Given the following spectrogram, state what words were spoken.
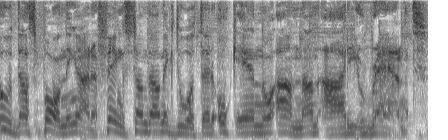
Udda spaningar, fängslande anekdoter och en och annan arg rant.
